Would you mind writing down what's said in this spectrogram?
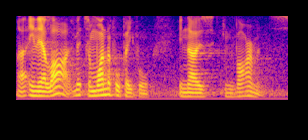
uh, in their lives. Met some wonderful people in those environments.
